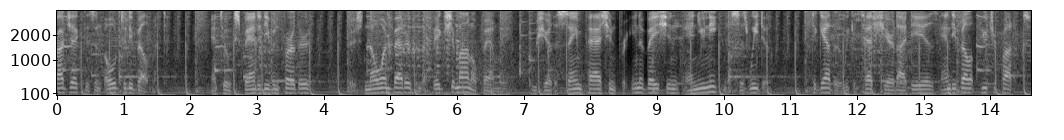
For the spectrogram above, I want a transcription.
Project is an ode to development. And to expand it even further, there's no one better than the big Shimano family who share the same passion for innovation and uniqueness as we do. Together, we can test shared ideas and develop future products,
